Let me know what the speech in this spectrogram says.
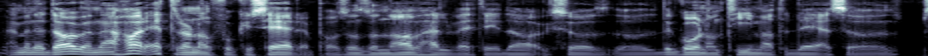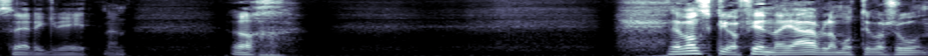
Jeg mener, dagen, jeg har et eller annet å fokusere på, sånn som Nav-helvete i dag, så det går noen timer til det, så, så er det greit, men øh. Det er vanskelig å finne jævla motivasjon.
